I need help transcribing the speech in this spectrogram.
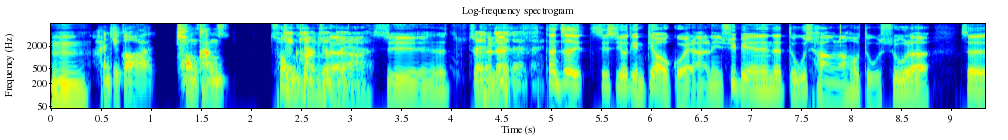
嗯韩机构啊冲康。冲康的啊，是那可能，但这其实有点吊诡啦。你去别人的赌场，然后赌输了，这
